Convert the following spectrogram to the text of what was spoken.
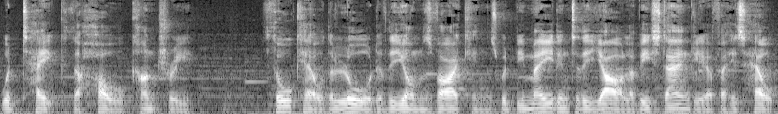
would take the whole country. Thorkel, the lord of the Jomsvikings, would be made into the Jarl of East Anglia for his help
